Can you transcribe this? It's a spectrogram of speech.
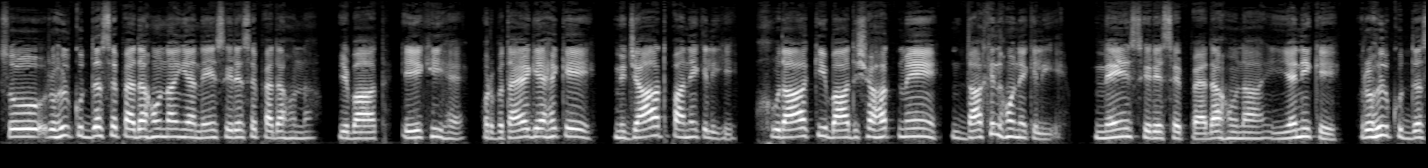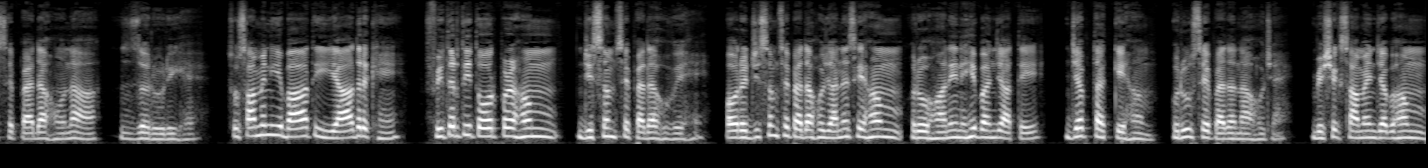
سو، روح القدس سے پیدا ہونا یا نئے سرے سے پیدا ہونا، یہ بات ایک ہی ہے۔ اور بتایا گیا ہے کہ نجات پانے کے لیے خدا کی بادشاہت میں داخل ہونے کے لیے نئے سرے سے پیدا ہونا یعنی کہ روح القدس سے پیدا ہونا ضروری ہے۔ سو سامن یہ بات یاد رکھیں، فطرتی طور پر ہم جسم سے پیدا ہوئے ہیں اور جسم سے پیدا ہو جانے سے ہم روحانی نہیں بن جاتے جب تک کہ ہم روح سے پیدا نہ ہو جائیں۔ بے شک سامن جب ہم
